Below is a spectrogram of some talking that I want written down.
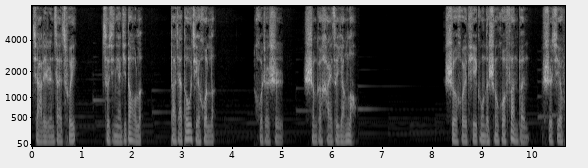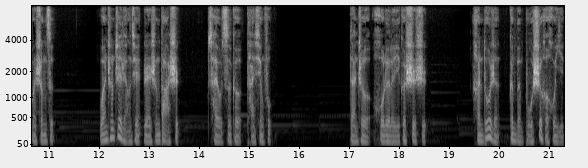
家里人在催，自己年纪到了，大家都结婚了，或者是生个孩子养老。社会提供的生活范本是结婚生子。完成这两件人生大事，才有资格谈幸福。但这忽略了一个事实：很多人根本不适合婚姻，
